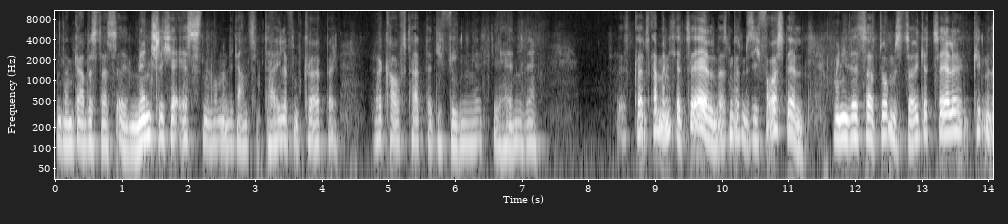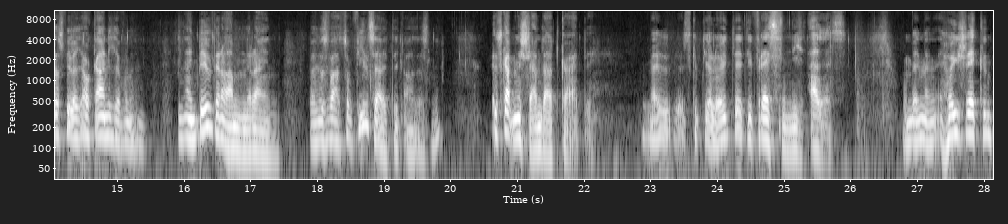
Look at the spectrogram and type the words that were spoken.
Und dann gab es das äh, menschliche Essen, wo man die ganzen Teile vom Körper verkauft hatte, die Finger, die Hände. Das kann, das kann, man nicht erzählen, das muss man sich vorstellen. Und wenn ich jetzt so dummes Zeug erzähle, kriegt man das vielleicht auch gar nicht in einen Bildrahmen rein, weil das war so vielseitig alles. Nicht? Es gab eine Standardkarte, weil es gibt ja Leute, die fressen nicht alles. Und wenn man Heuschrecken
